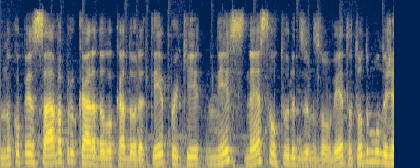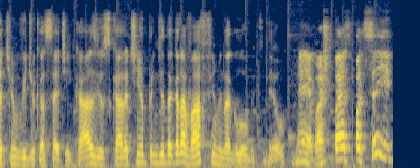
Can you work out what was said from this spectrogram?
não compensava pro cara da locadora ter, porque nesse, nessa altura dos anos 90, todo mundo já tinha um videocassete em casa e os caras tinham aprendido a gravar filme na Globo, entendeu? É, eu acho que pode, pode ser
